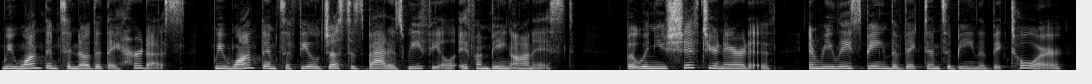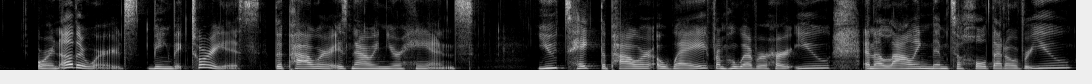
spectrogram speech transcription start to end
We want them to know that they hurt us. We want them to feel just as bad as we feel, if I'm being honest. But when you shift your narrative and release being the victim to being the victor, or in other words, being victorious, the power is now in your hands. You take the power away from whoever hurt you and allowing them to hold that over you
